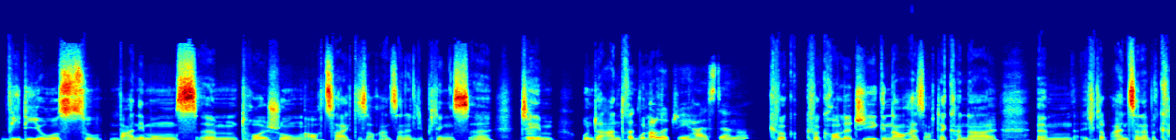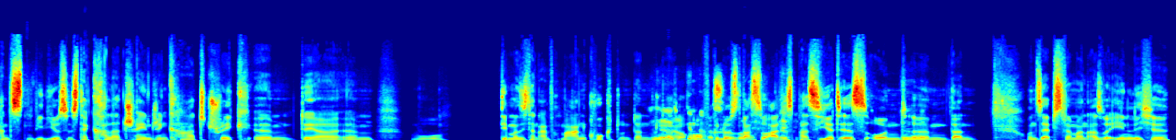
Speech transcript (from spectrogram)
Videos zu Wahrnehmungstäuschungen auch zeigt. Das ist auch eines seiner Lieblingsthemen. Mhm. Unter anderem Psychology heißt er, ne? Quirkology, genau heißt auch der Kanal. Ähm, ich glaube, eins seiner bekanntesten Videos ist der Color Changing Card Trick, ähm, der, ähm, wo den man sich dann einfach mal anguckt und dann wird ja, also genau. aufgelöst, was so alles passiert ist und mhm. ähm, dann und selbst wenn man also ähnliche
